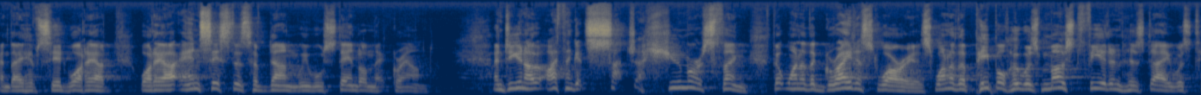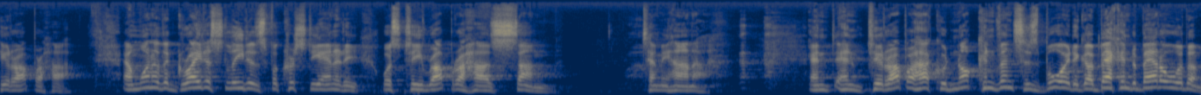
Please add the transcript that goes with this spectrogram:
And they have said, what our, what our ancestors have done, we will stand on that ground. And do you know, I think it's such a humorous thing that one of the greatest warriors, one of the people who was most feared in his day was Te Rauparaha. And one of the greatest leaders for Christianity was Te Rauparaha's son, Tamihana. And, and Te Rauparaha could not convince his boy to go back into battle with him.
